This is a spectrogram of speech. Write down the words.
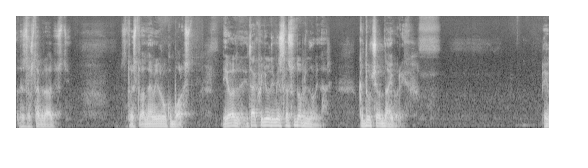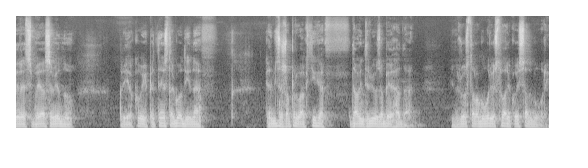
Ja ne znam šta bi radio s njim. To je stvar najmanju ruku bolest. I, od, I takvi ljudi misle da su dobri novinari. Kad uče od najgorih. Ili recimo, ja sam jednom prije kojih 15 godina, kad mi zašla prva knjiga, dao intervju za BH dan. I među ostalo govorio stvari koje sad govorim.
